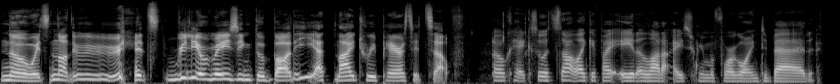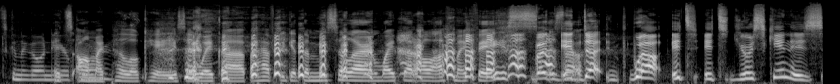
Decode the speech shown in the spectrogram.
no, it's not. It's really amazing. The body at night repairs itself. Okay, so it's not like if I ate a lot of ice cream before going to bed. It's gonna go into It's your on my pillowcase. I wake up. I have to get the micellar and wipe that all off my face. but Is it that- do, well it's it's your skin is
